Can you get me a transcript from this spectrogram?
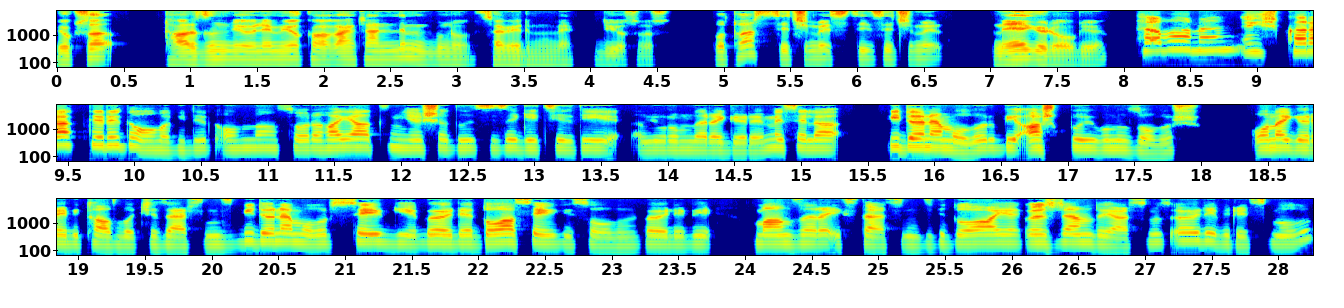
Yoksa tarzın bir önemi yok ama ben kendim bunu severim mi diyorsunuz? O tarz seçimi, stil seçimi neye göre oluyor? Tamamen iş karakteri de olabilir. Ondan sonra hayatın yaşadığı, size getirdiği yorumlara göre. Mesela bir dönem olur, bir aşk duygunuz olur. Ona göre bir tablo çizersiniz. Bir dönem olur sevgi, böyle doğa sevgisi olur. Böyle bir manzara istersiniz. Bir doğaya özlem duyarsınız. Öyle bir resim olur.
